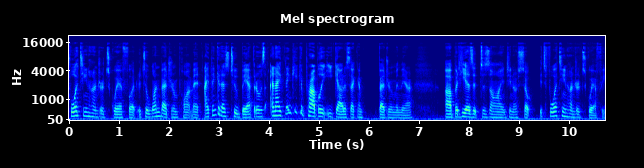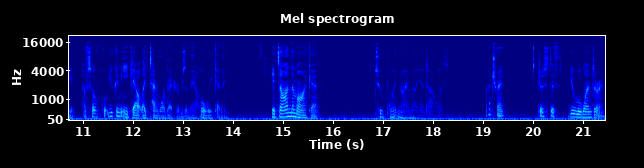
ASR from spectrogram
1400 square foot. It's a one bedroom apartment. I think it has two bathrooms, and I think you could probably eke out a second bedroom in there. Uh, but he has it designed, you know, so it's 1,400 square feet. So of course, you can eke out like 10 more bedrooms in there. Who are we kidding? It's on the market, $2.9 million. That's right. Just if you were wondering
